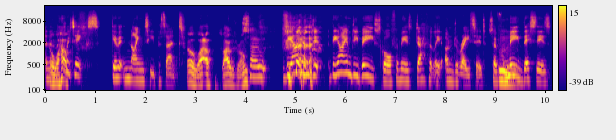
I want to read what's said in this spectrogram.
oh, then Oh, the critics give it 90%. oh wow. So i was wrong. So the IMD, the IMDb score for me is definitely underrated. So for Mm. me, this is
